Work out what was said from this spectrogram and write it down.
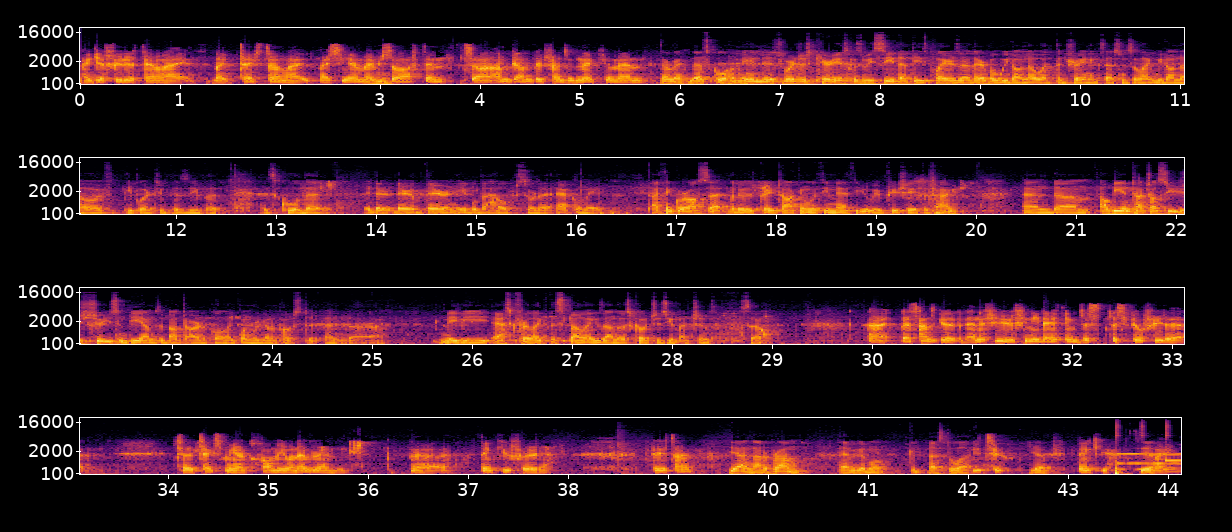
I get food with him. I like text him. I, I see him every mm-hmm. so often. So I'm, I'm good friends with Nick. And then okay, that's cool. I mean, we're just curious because we see that these players are there, but we don't know what the training sessions are like. We don't know if people are too busy. But it's cool that they're they're there and able to help sort of acclimate. I think we're all set. But it was great talking with you, Matthew. We appreciate the time. And um, I'll be in touch. I'll shoot you, shoot you some DMs about the article, like when we're gonna post it, and uh, maybe ask for like the spellings on those coaches you mentioned. So. All right, that sounds good. And if you if you need anything, just just feel free to to text me or call me whenever. And uh, thank you for for your time. Yeah, not a problem. Have a good one. Good, best of luck. You too. Yep. Thank you. See ya. Bye.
